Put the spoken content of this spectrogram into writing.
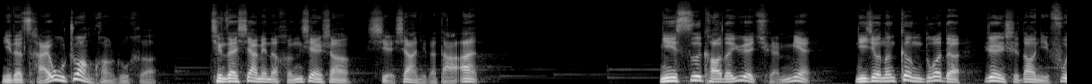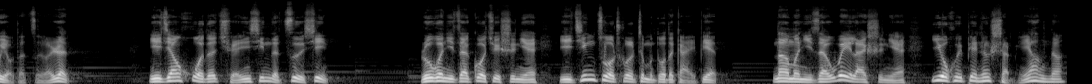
你的财务状况如何？请在下面的横线上写下你的答案。你思考的越全面，你就能更多的认识到你负有的责任，你将获得全新的自信。如果你在过去十年已经做出了这么多的改变，那么你在未来十年又会变成什么样呢？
